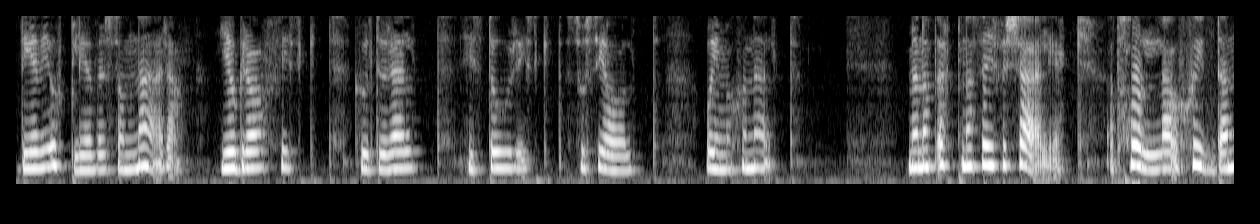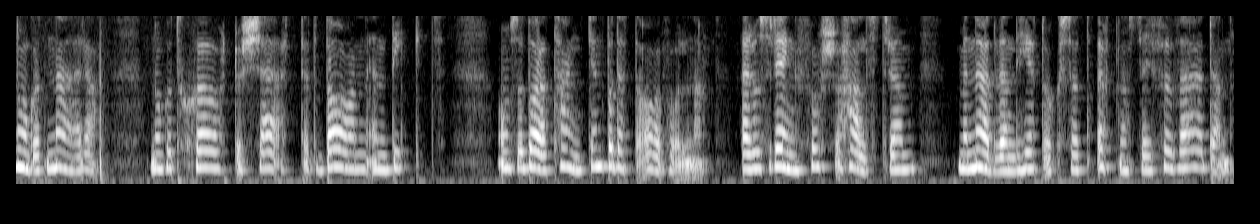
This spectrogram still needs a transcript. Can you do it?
det vi upplever som nära, geografiskt, kulturellt, historiskt, socialt och emotionellt. Men att öppna sig för kärlek, att hålla och skydda något nära, något skört och kärt, ett barn, en dikt, om så bara tanken på detta avhållna, är hos Rengfors och Hallström med nödvändighet också att öppna sig för världen.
